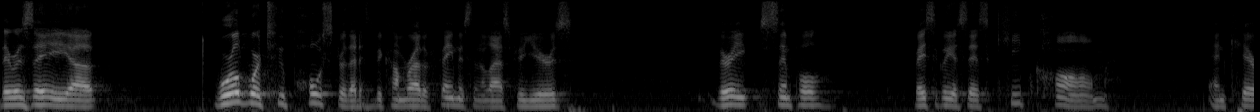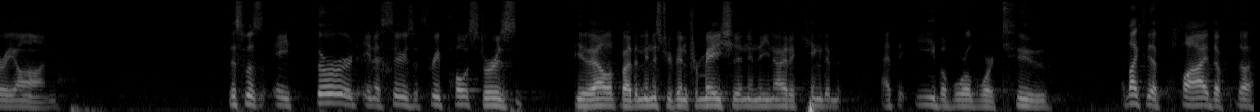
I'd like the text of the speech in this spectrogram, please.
There is a uh, World War II poster that has become rather famous in the last few years. Very simple. Basically, it says, Keep calm and carry on. This was a third in a series of three posters developed by the Ministry of Information in the United Kingdom at the eve of World War II. I'd like to apply the, the,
